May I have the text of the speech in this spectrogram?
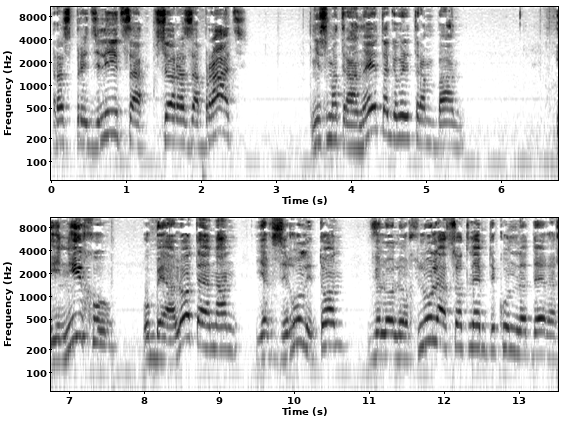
распределиться, все разобрать. Несмотря на это, говорит Рамбан, и ниху, убеалоте анан, яхзиру литон, велолюхлю ласот лем тикун ладерех,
